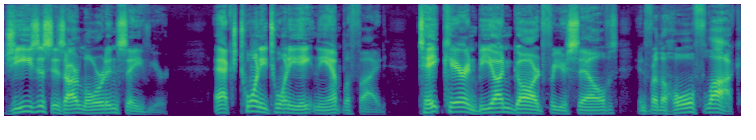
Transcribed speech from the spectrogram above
Jesus is our Lord and Savior. Acts 20 28 in the Amplified. Take care and be on guard for yourselves and for the whole flock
